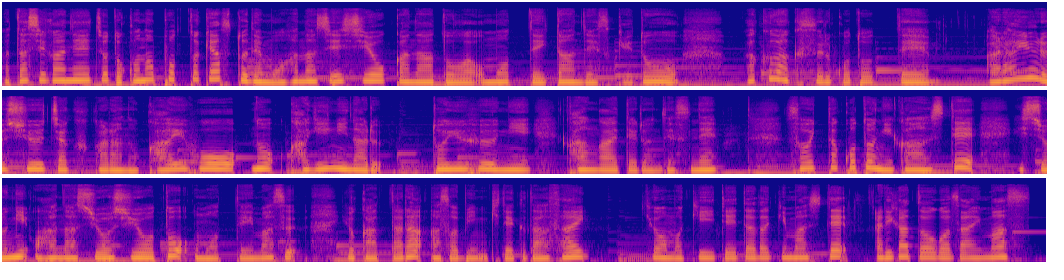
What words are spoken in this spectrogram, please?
私がねちょっとこのポッドキャストでもお話ししようかなとは思っていたんですけどワクワクすることってあらゆる執着からの解放の鍵になるというふうに考えてるんですね。そういったことに関して一緒にお話をしようと思っています。よかったら遊びに来てください。今日も聞いていただきましてありがとうございます。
